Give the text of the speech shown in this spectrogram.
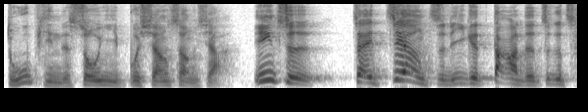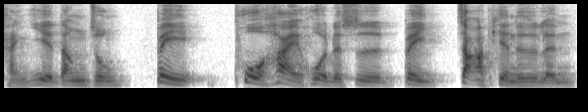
毒品的收益不相上下。因此。在这样子的一个大的这个产业当中，被迫害或者是被诈骗的人，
